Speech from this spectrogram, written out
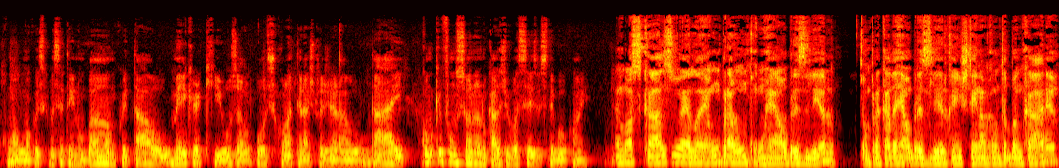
com alguma coisa que você tem no banco e tal, o Maker, que usa outros colaterais para gerar o DAI. Como que funciona no caso de vocês o stablecoin? No nosso caso, ela é um para um com o real brasileiro. Então, para cada real brasileiro que a gente tem na conta bancária,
